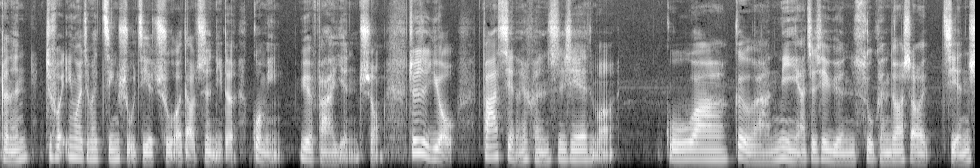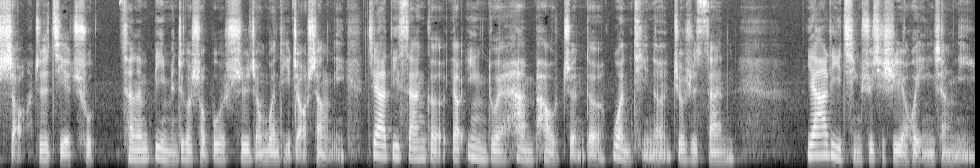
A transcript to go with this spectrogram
可能就会因为这边金属接触而导致你的过敏越发严重，就是有发现的，有可能是一些什么鈷啊、铬啊、镍啊这些元素，可能都要稍微减少，就是接触，才能避免这个手部湿疹问题找上你。接下来第三个要应对汗疱疹的问题呢，就是三，压力情绪其实也会影响你。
